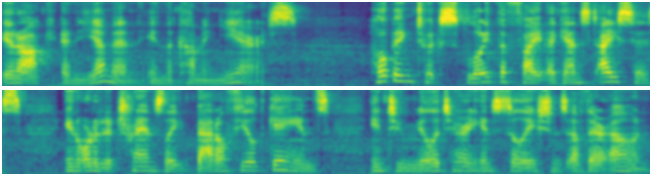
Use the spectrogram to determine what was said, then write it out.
Iraq, and Yemen in the coming years, hoping to exploit the fight against ISIS in order to translate battlefield gains into military installations of their own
